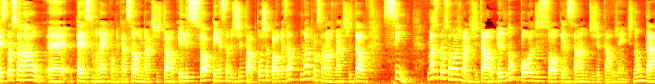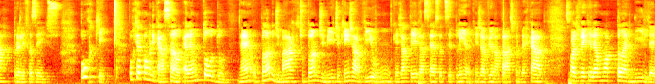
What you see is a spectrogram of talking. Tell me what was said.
esse profissional é, péssimo né, em comunicação, em marketing digital, ele só pensa no digital. Poxa, Paulo, mas não, não é um profissional de marketing digital? Sim, mas o profissional de marketing digital, ele não pode só pensar no digital, gente. Não dá para ele fazer isso. Por quê? Porque a comunicação, ela é um todo, né? O plano de marketing, o plano de mídia, quem já viu um, quem já teve acesso à disciplina, quem já viu na prática no mercado, você pode ver que ele é uma planilha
